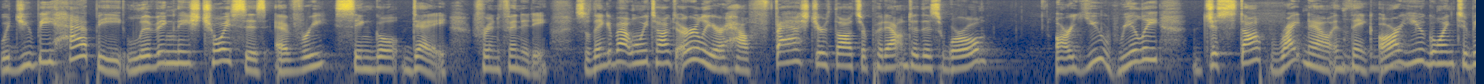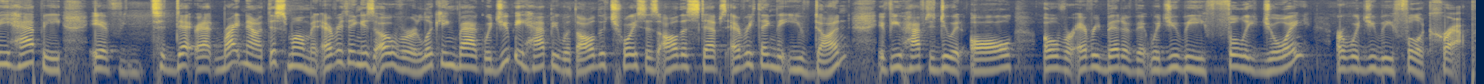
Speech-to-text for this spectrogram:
would you be happy living these choices every single day for infinity? So, think about when we talked earlier how fast your thoughts are put out into this world are you really just stop right now and think mm-hmm. are you going to be happy if today at right now at this moment everything is over looking back would you be happy with all the choices all the steps everything that you've done? If you have to do it all over every bit of it would you be fully joy or would you be full of crap?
